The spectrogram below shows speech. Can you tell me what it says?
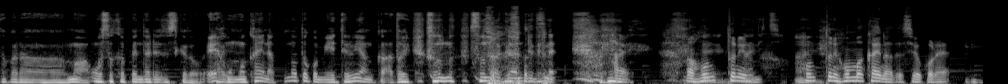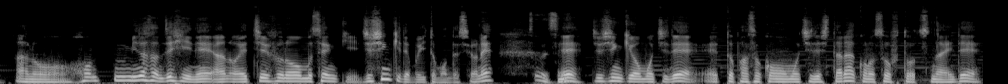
だから、まあ、大阪ペンダルですけど、え、はいほんまかいな、こんなとこ見えてるやんか、という、そんな、そんな感じでね。はい。あ本当に本当にほんまかいなですよ、これ。うんあの、ほん、皆さんぜひね、あの、HF の無線機、受信機でもいいと思うんですよね。そうですね。ええ、受信機をお持ちで、えっと、パソコンをお持ちでしたら、このソフトをつないで、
